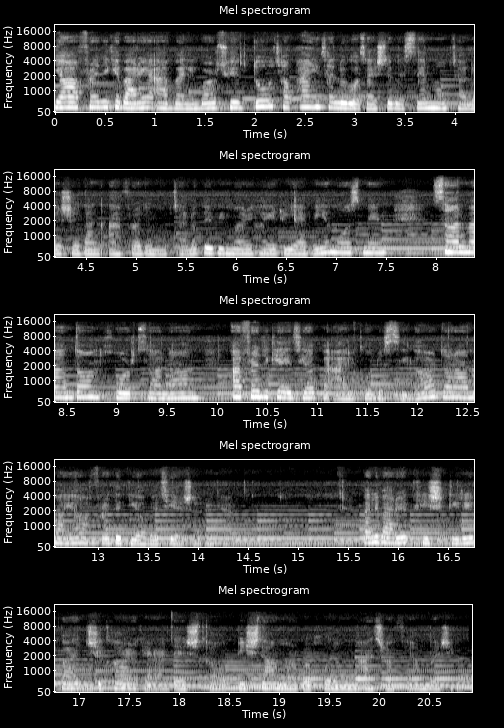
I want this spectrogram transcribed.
یا افرادی که برای اولین بار توی دو تا پنج سال گذشته به سل مبتلا شدن افراد مبتلا به بیماری های ریوی مزمن سالمندان خردسالان افرادی که اعتیاد به الکل و سیگار دارن و یا افراد دیابتی اشاره کرد ولی برای پیشگیری باید چیکار کردش تا بیشتر مراقب خودمون و اطرافیان باشیم؟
